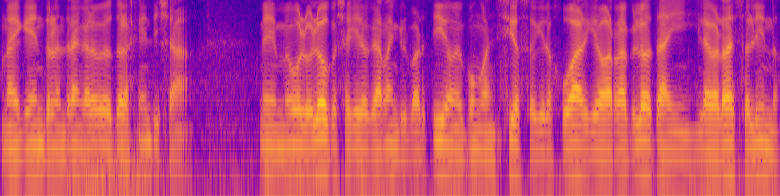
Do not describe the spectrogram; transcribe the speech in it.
una vez que entro en la entrada en calor veo toda la gente y ya me, vuelvo loco, ya quiero que arranque el partido, me pongo ansioso, quiero jugar, quiero agarrar la pelota y, la verdad eso es lindo,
